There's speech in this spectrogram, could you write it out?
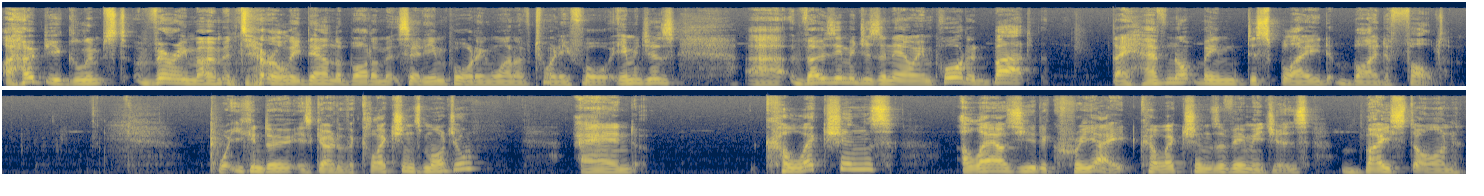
I hope you glimpsed very momentarily down the bottom it said importing one of 24 images. Uh, those images are now imported, but they have not been displayed by default. What you can do is go to the collections module and collections allows you to create collections of images based on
